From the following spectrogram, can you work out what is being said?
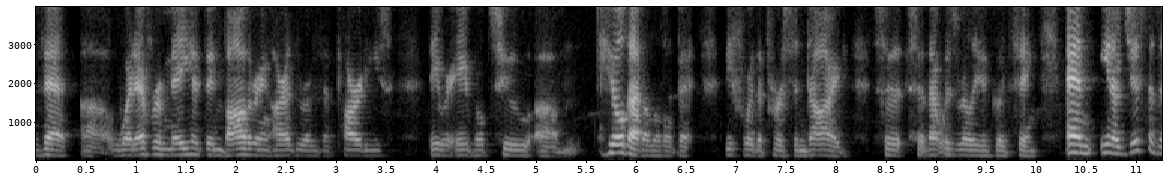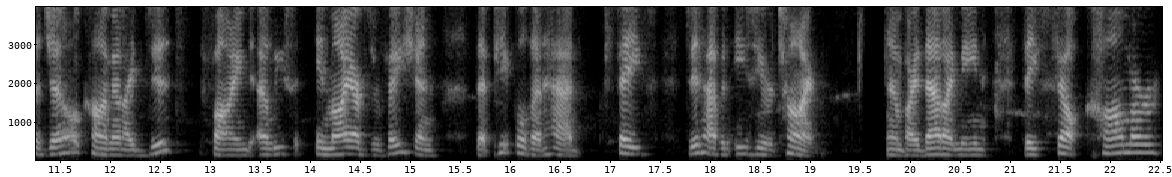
that uh, whatever may have been bothering either of the parties, they were able to um, heal that a little bit before the person died. So, so that was really a good thing. And, you know, just as a general comment, I did find, at least in my observation, that people that had faith did have an easier time. And by that, I mean they felt calmer.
